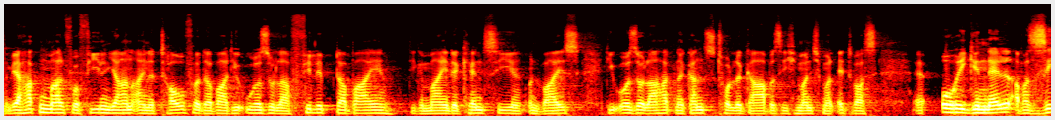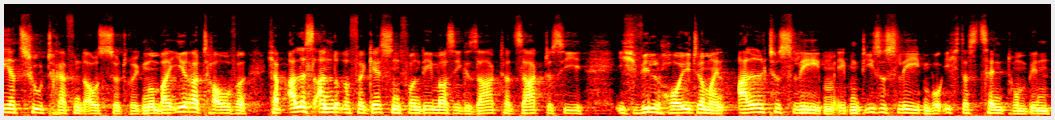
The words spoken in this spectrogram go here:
Wir hatten mal vor vielen Jahren eine Taufe, da war die Ursula Philipp dabei. Die Gemeinde kennt sie und weiß, die Ursula hat eine ganz tolle Gabe, sich manchmal etwas äh, originell, aber sehr zutreffend auszudrücken. Und bei ihrer Taufe, ich habe alles andere vergessen von dem, was sie gesagt hat, sagte sie, ich will heute mein altes Leben, eben dieses Leben, wo ich das Zentrum bin,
